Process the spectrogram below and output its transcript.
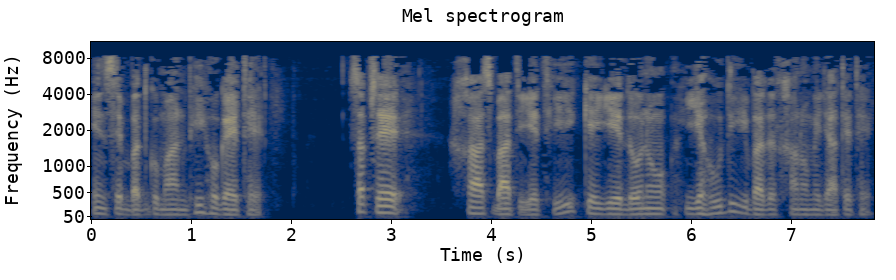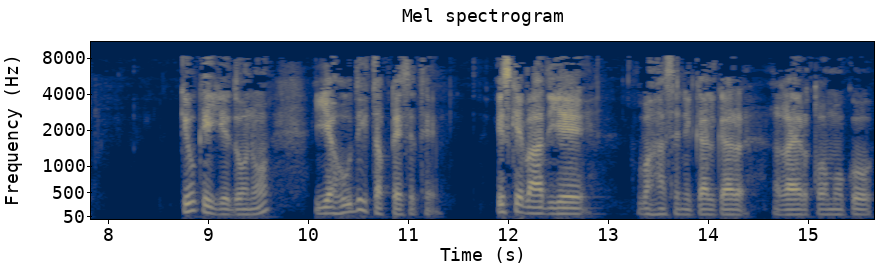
ان سے بدگمان بھی ہو گئے تھے۔ سب سے خاص بات یہ تھی کہ یہ دونوں یہودی عبادت خانوں میں جاتے تھے، کیونکہ یہ دونوں یہودی طبقے سے تھے۔ اس کے بعد یہ وہاں سے نکل کر غیر قوموں کو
